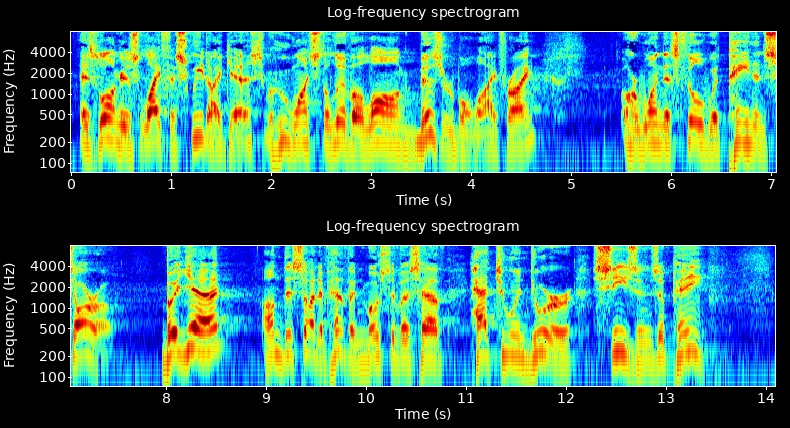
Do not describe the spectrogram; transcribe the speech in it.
As long as life is sweet, I guess. Who wants to live a long, miserable life, right? Or one that's filled with pain and sorrow. But yet, on this side of heaven, most of us have had to endure seasons of pain.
